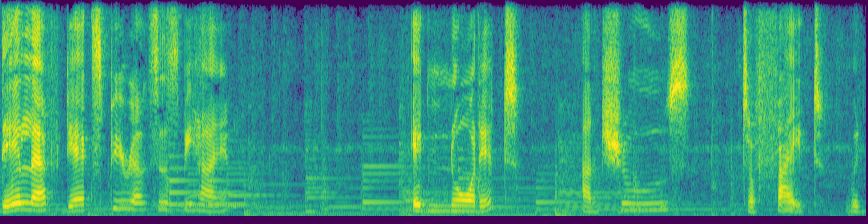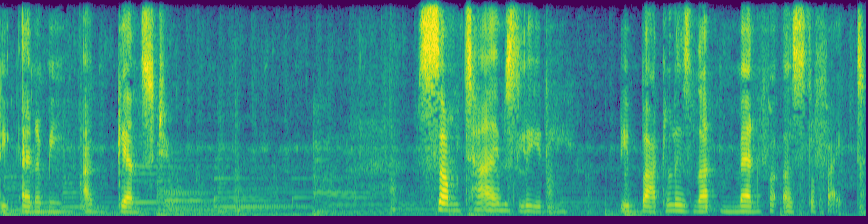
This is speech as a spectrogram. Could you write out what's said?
they left their experiences behind, ignored it, and choose to fight with the enemy against you. Sometimes, lady, the battle is not meant for us to fight.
